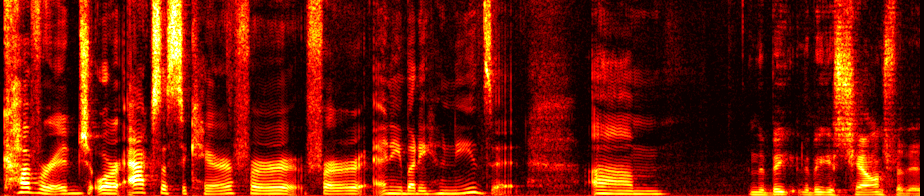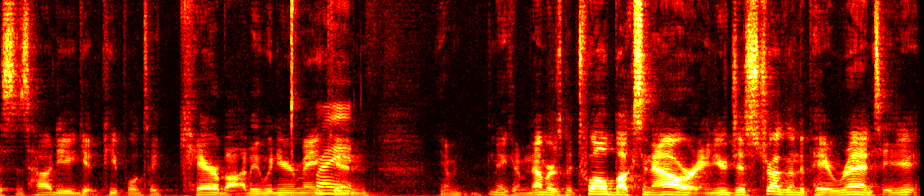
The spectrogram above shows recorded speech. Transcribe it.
coverage or access to care for, for anybody who needs it. Um, and the big the biggest challenge for this is how do you get people to care about? I mean, when you're making right. you know making them numbers, but 12 bucks an hour and you're just struggling to pay rent and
